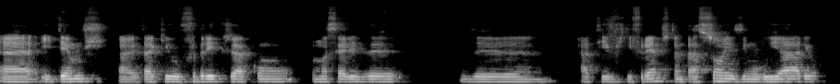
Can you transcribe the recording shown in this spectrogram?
Uh, e temos, ah, está aqui o Frederico já com uma série de, de ativos diferentes, tanto ações, imobiliário,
